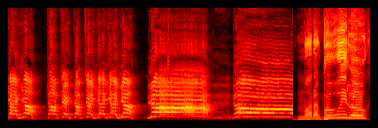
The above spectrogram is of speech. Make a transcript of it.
야야야 탑재 탑재 야야야 야! 야! 마랑 브이로그.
